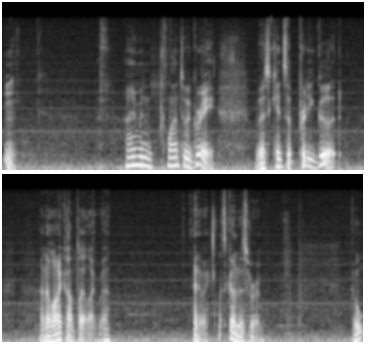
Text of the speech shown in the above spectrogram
Hmm. I'm inclined to agree. Those kids are pretty good. I know I can't play like that. Anyway, let's go in this room. Oh.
